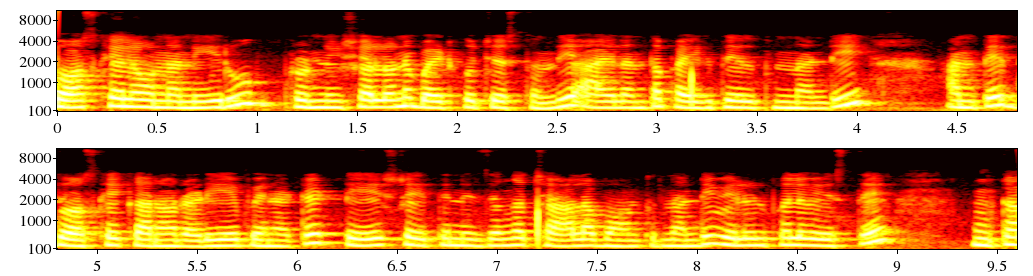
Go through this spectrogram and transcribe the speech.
దోసకాయలో ఉన్న నీరు రెండు నిమిషాల్లోనే బయటకు వచ్చేస్తుంది ఆయిల్ అంతా పైకి తేలుతుందండి. అంతే దోసకాయ కారం రెడీ అయిపోయినట్టే. టేస్ట్ అయితే నిజంగా చాలా బాగుంటుందండి. వెల్లుల్లిపాయలు వేస్తే ఇంకా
